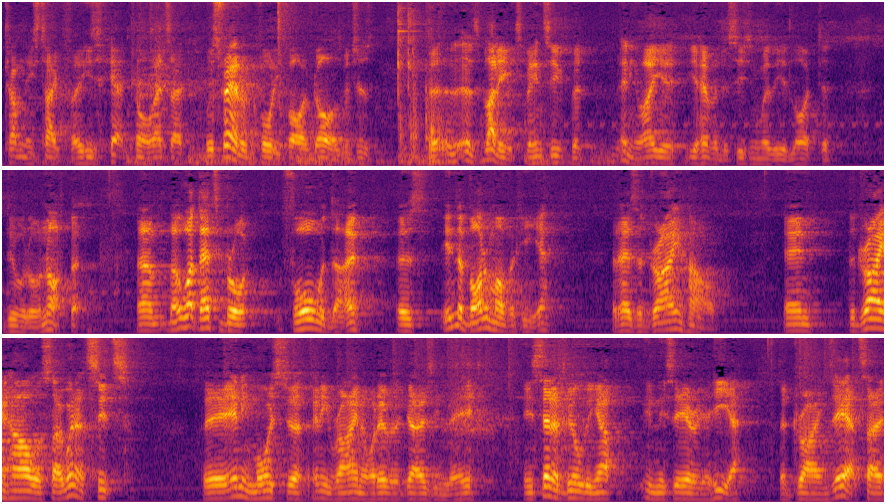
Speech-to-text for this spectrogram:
companies take fees out and all that. So it was $345, which is it's bloody expensive. But anyway, you, you have a decision whether you'd like to do it or not. But um, but what that's brought forward though is in the bottom of it here, it has a drain hole, and the drain hole is so when it sits there, any moisture, any rain or whatever that goes in there, instead of building up in this area here, it drains out. So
